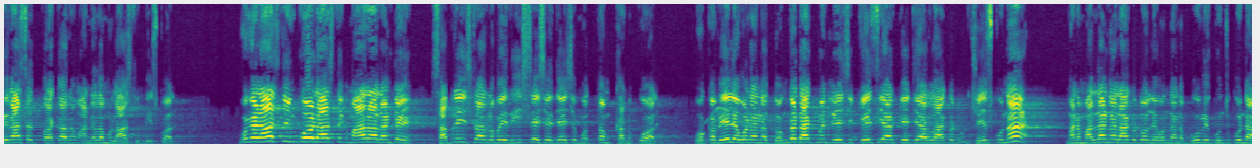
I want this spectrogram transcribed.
విరాసత్ ప్రకారం అన్నదమ్ముల ఆస్తులు తీసుకోవాలి. ఒకటి ఆస్తి ఇంకోటి ఆస్తికి మారాలంటే సబ్ రిజిస్ట్రార్లో పోయి రిజిస్ట్రేషన్ చేసి మొత్తం కనుక్కోవాలి. ఒకవేళ ఎవడన్నా దొంగ డాక్యుమెంట్లు వేసి కేసీఆర్ కేటీఆర్ లాకటు చేసుకున్నా మన మల్లన్న లాకటోళ్ళు ఏమన్నా భూమి గుంజుకున్నా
